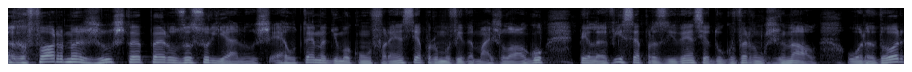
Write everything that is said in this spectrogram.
A reforma justa para os açorianos é o tema de uma conferência promovida mais logo pela vice-presidência do Governo Regional. O orador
